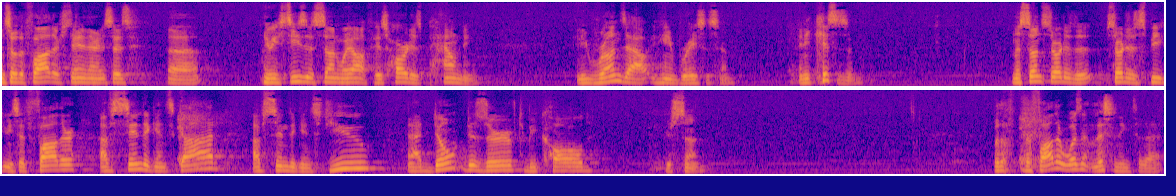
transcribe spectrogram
and so the father standing there and it says, uh, he sees his son way off. His heart is pounding. And he runs out and he embraces him. And he kisses him. And the son started to, started to speak and he said, Father, I've sinned against God, I've sinned against you, and I don't deserve to be called your son. But the, the father wasn't listening to that.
